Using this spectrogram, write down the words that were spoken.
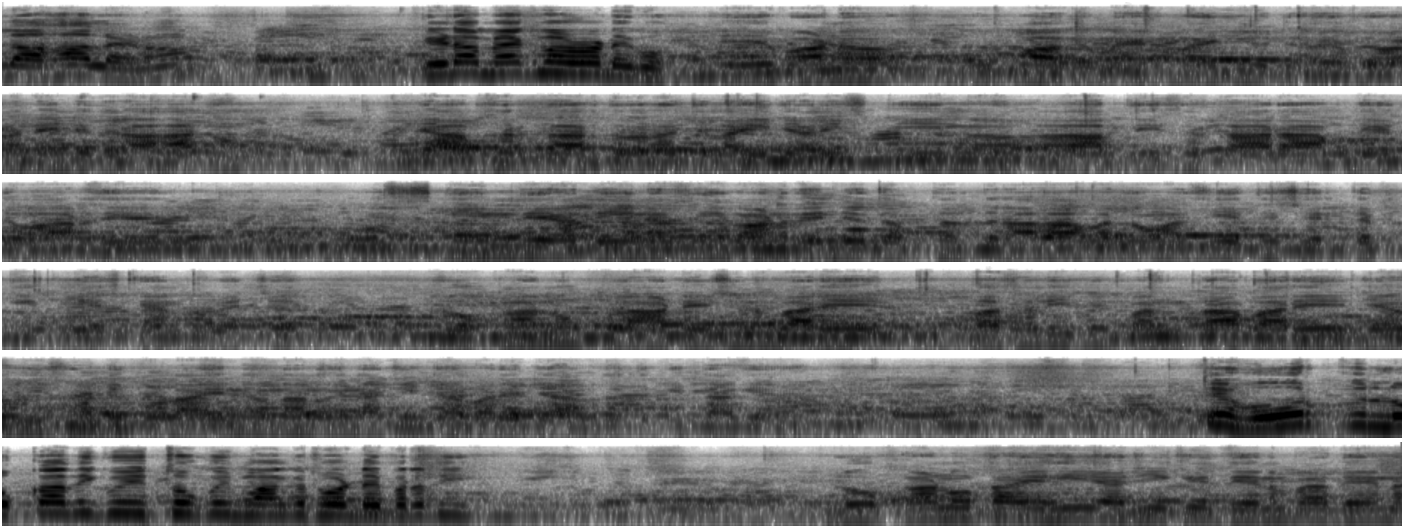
ਲਾਹਾ ਲੈਣਾ। ਕਿਹੜਾ ਮਹਿਕਮਾ ਤੁਹਾਡੇ ਕੋਲ? ਇਹ ਵਣ ਵਿਭਾਗ ਮਹਿਕਮਾ ਜੀ ਵਣ ਰੇਂਜ ਦਰਾਹਾ ਤੋਂ। ਪੰਜਾਬ ਸਰਕਾਰ ਦੁਆਰਾ ਚਲਾਈ ਜਾ ਰਹੀ ਸਕੀਮ ਆਪ ਦੀ ਸਰਕਾਰ ਆਪ ਦੇ ਦੁਆਰ ਦੇ ਉਸ ਸਕੀਮ ਦੇ ਅਧੀਨ ਅਸੀਂ ਵਣ ਰੇਂਜ ਦਫ਼ਤਰ ਦਰਾਹਾ ਵੱਲੋਂ ਅਸੀਂ ਇੱਥੇ ਸ਼ਿਰਕਤ ਕੀਤੀ ਇਸ ਕੈਂਪ ਵਿੱਚ। ਲੋਕਾਂ ਨੂੰ ਪਲਾਂਟੇਸ਼ਨ ਬਾਰੇ ਫਸਲੀ ਵਿਭਿੰਨਤਾ ਬਾਰੇ ਜੋ ਵੀ ਸਾਡੇ ਕੋਲ ਆਏ ਨੇ ਉਹਨਾਂ ਨੂੰ ਇਹਨਾਂ ਚੀਜ਼ਾਂ ਬਾਰੇ ਜਾਗਰੂਕ ਕੀਤਾ ਗਿਆ। ਤੇ ਹੋਰ ਲੋਕਾਂ ਦੀ ਕੋਈ ਇੱਥੋਂ ਕੋਈ ਮੰਗ ਤੁਹਾਡੇ ਪ੍ਰਤੀ? ਲੋਕਾਂ ਨੂੰ ਤਾਂ ਇਹੀ ਆ ਜੀ ਕਿ ਦਿਨ ਬਾ ਦਿਨ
